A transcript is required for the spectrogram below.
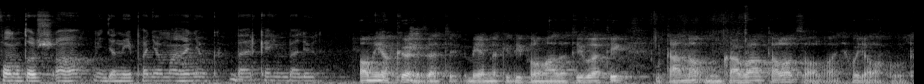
fontos a, így a néphagyományok berkein belül. Ami a környezetmérnöki diplomádat illeti, utána munkával álltál azzal, vagy hogy alakult?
